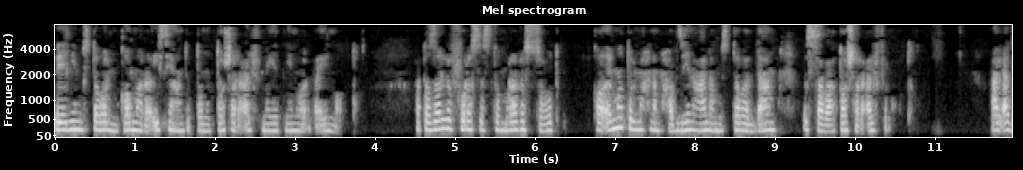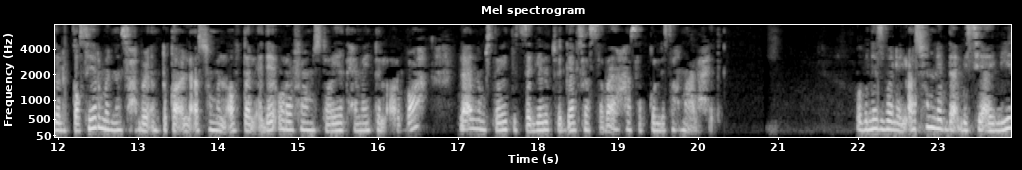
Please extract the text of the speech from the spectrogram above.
ويلي مستوى المقاومة الرئيسي عند التمنتاشر ألف مية اتنين وأربعين نقطة. هتظل فرص استمرار الصعود قائمة طول ما إحنا محافظين على مستوى الدعم السبعتاشر ألف نقطة. على الأجل القصير بننصح بانتقاء الأسهم الأفضل أداء ورفع مستويات حماية الأرباح لأقل مستويات اتسجلت في الجلسة السابقة حسب كل سهم على حدة. وبالنسبة للأسهم نبدأ بال CIB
